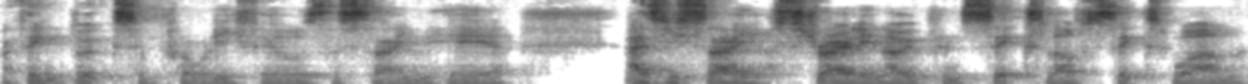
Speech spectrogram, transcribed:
I think Bucsa probably feels the same here. As you say, Australian Open six love six one.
